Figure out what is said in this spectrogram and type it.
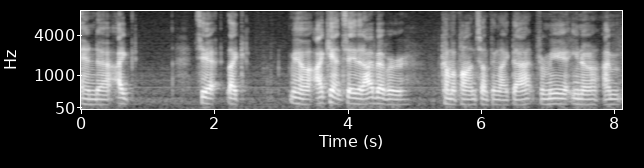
and uh, I see, like you know, I can't say that I've ever come upon something like that. For me, you know, I'm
